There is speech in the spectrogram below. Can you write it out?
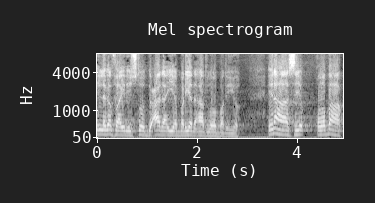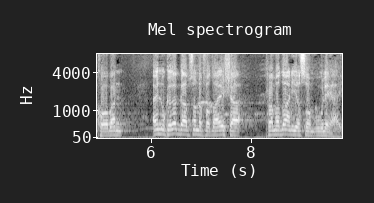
in laga faa'iidaysto ducada iyo baryada aad loo badiyo inahaasi qodobaha kooban aynu kaga gaabsanno fadaa'isha ramadaan iyo soom uu leeyahay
